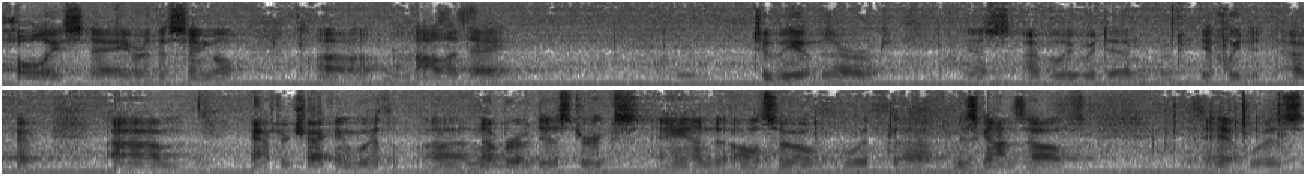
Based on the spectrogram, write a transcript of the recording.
holiest day or the single uh, holiday to be observed. Yes, I believe we did. If we did, okay. Um, after checking with a number of districts and also with uh, Ms. Gonzalez, it was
